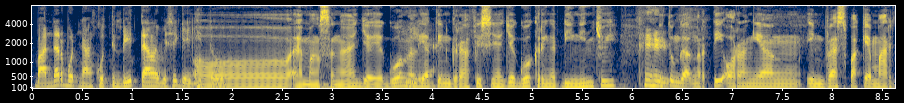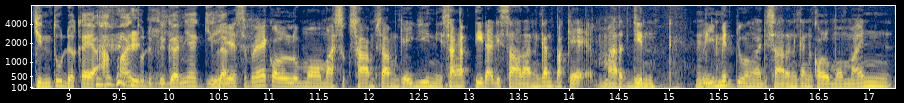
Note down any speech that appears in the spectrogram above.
bandar buat nyangkutin retail biasanya kayak gitu. Oh emang sengaja ya. Gue Iya. ngeliatin grafisnya aja Gue keringet dingin cuy. Itu nggak ngerti orang yang invest pakai margin tuh Udah kayak apa itu deg-degannya. Gila. Iya sebenarnya kalau lu mau masuk saham-saham kayak gini sangat tidak disarankan pakai margin. Limit juga nggak disarankan. Kalau mau main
